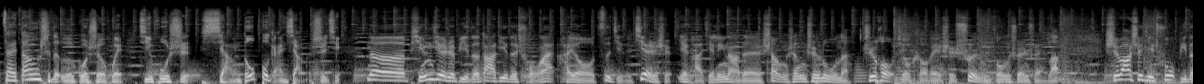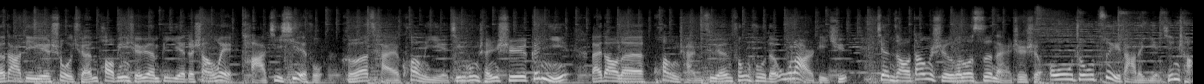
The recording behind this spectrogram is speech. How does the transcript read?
在当时的俄国社会几乎是想都不敢想的事情。那凭借着彼得大帝的宠爱，还有自己的见识，叶卡捷琳娜的上升之路呢，之后就可谓是顺风顺水了。十八世纪初，彼得大帝授权炮兵学院毕业的上尉塔季谢夫和采矿冶金工程师根尼来到了矿产资源丰富的乌拉尔地区，建造当时俄罗斯乃至是欧洲最大的冶金厂。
